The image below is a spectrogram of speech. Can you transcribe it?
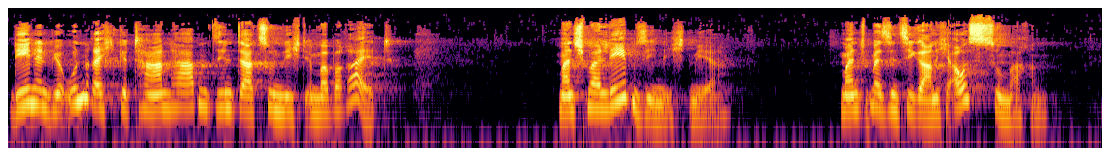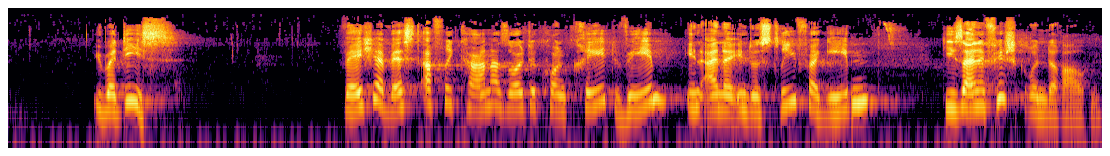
denen wir Unrecht getan haben, sind dazu nicht immer bereit. Manchmal leben sie nicht mehr. Manchmal sind sie gar nicht auszumachen. Überdies welcher Westafrikaner sollte konkret wem in einer Industrie vergeben, die seine Fischgründe rauben?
